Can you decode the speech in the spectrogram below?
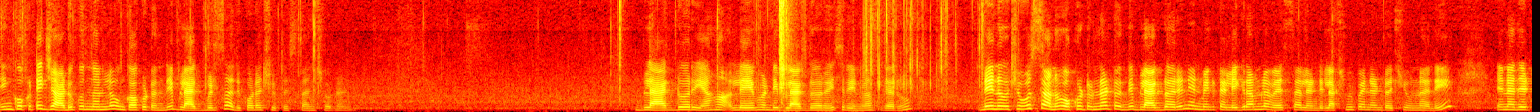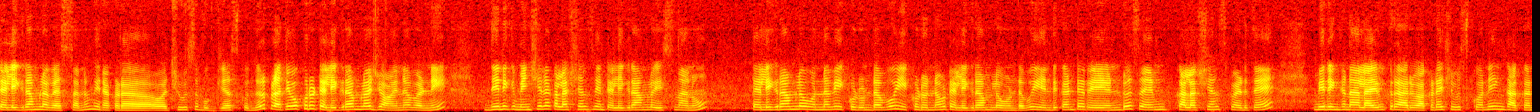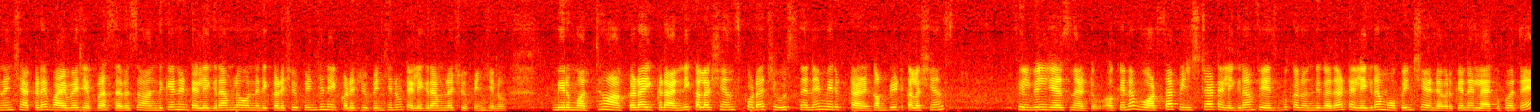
ఇంకొకటి జాడుకుందంలో ఇంకొకటి ఉంది. బ్లాక్ బెల్ట్స్ అది కూడా చూపిస్తాను చూడండి. బ్లాక్ డోరీ ఆహా లేవండి బ్లాక్ డోరీ శ్రీనివాస్ గారు. నేను చూస్తాను ఒకటి ఉన్నట్టుంది బ్లాక్ డోరీ. నేను మీకు టెలిగ్రామ్లో వేస్తానండి. లక్ష్మీ పెండెంట్ వచ్చి ఉన్నది. నేను అది టెలిగ్రామ్లో వేస్తాను. మీరు అక్కడ చూసి బుక్ చేసుకుందరు. ప్రతి ఒక్కరు టెలిగ్రామ్లో జాయిన్ అవ్వండి. దీనికి మించిన కలెక్షన్స్ నేను టెలిగ్రామ్లో ఇస్తున్నాను టెలిగ్రామ్లో ఉన్నవి ఇక్కడ ఉండవు ఇక్కడ ఉన్నవి టెలిగ్రామ్లో ఉండవు. ఎందుకంటే రెండు సేమ్ కలెక్షన్స్ పెడితే మీరు ఇంకా నా లైవ్కి రారు అక్కడే చూసుకొని ఇంకా అక్కడ నుంచి అక్కడే బై బై చెప్పేస్తారు. సో అందుకే నేను టెలిగ్రామ్లో ఉన్నది ఇక్కడ చూపించిన ఇక్కడ చూపించను టెలిగ్రామ్లో చూపించను. మీరు మొత్తం అక్కడ ఇక్కడ అన్ని కలెక్షన్స్ కూడా చూస్తేనే మీరు కంప్లీట్ కలెక్షన్స్ ఫిల్ఫిల్ చేసినట్టు. ఓకేనా వాట్సాప్ ఇన్స్టా టెలిగ్రామ్ ఫేస్బుక్ అని ఉంది కదా టెలిగ్రామ్ ఓపెన్ చేయండి ఎవరికైనా. లేకపోతే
